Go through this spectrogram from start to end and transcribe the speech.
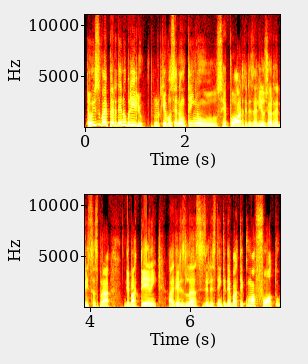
Então isso vai perdendo brilho, porque você não tem os repórteres ali, os jornalistas para debaterem aqueles lances. Eles têm que debater com uma foto,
